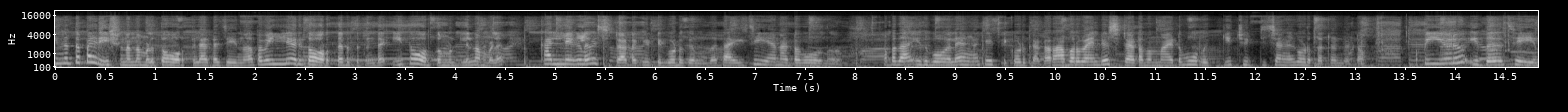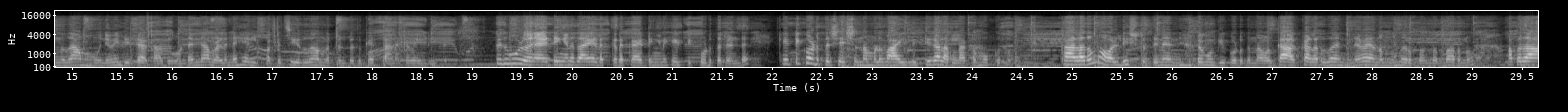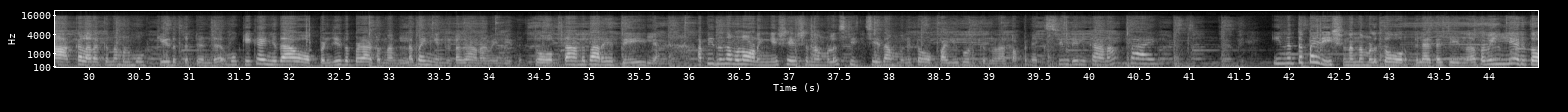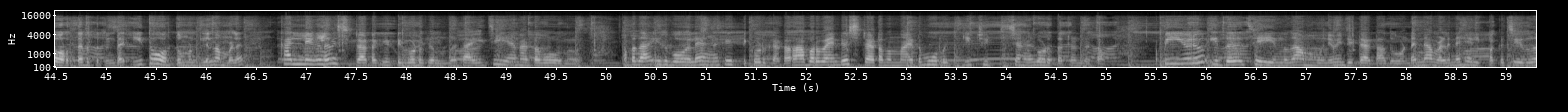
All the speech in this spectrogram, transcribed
ഇന്നത്തെ പരീക്ഷണം നമ്മൾ തോർത്തിലാട്ട ചെയ്യുന്നത്. അപ്പോൾ വലിയൊരു തോർത്ത് എടുത്തിട്ടുണ്ട്. ഈ തോർത്ത് മുണ്ടിൽ നമ്മൾ കല്ലുകൾ വെച്ചിട്ടാട്ടോ കെട്ടിക്കൊടുക്കുന്നത്. ഡൈ ചെയ്യാനാട്ടോ പോകുന്നത്. അപ്പോൾ ദാ ഇതുപോലെ അങ്ങ് കെട്ടി കൊടുക്കാട്ടോ റബ്ബർ ബാൻഡ് വെച്ചിട്ടാട്ടോ നന്നായിട്ട് മുറുക്കി ചുറ്റിച്ച് അങ്ങ് കൊടുത്തിട്ടുണ്ട് കേട്ടോ അപ്പോൾ ഈ ഒരു ഇത് ചെയ്യുന്നത് അമ്മുവിന് വേണ്ടിയിട്ടാട്ടോ. അതുകൊണ്ട് തന്നെ അവളെന്നെ ഹെൽപ്പൊക്കെ ചെയ്ത് തന്നിട്ടുണ്ട്. ഇത് കെട്ടാനൊക്കെ വേണ്ടിയിട്ട്. അപ്പോൾ ഇത് മുഴുവനായിട്ട് ഇങ്ങനെ ഇതാ ഇടക്കിടക്കായിട്ട് ഇങ്ങനെ കെട്ടിക്കൊടുത്തിട്ടുണ്ട്. കെട്ടിക്കൊടുത്ത കെട്ടി കൊടുത്ത ശേഷം നമ്മൾ വയലറ്റ് കളറിലാട്ടോ മുക്കുന്നു. കളറും അവളുടെ ഇഷ്ടത്തിന് തന്നെയായിട്ട് മുക്കി കൊടുക്കുന്നത് അവൾക്ക് ആ കളർ തന്നെ വേണമെന്ന് നിർബന്ധം പറഞ്ഞു. അപ്പോൾ അത് ആ കളറൊക്കെ നമ്മൾ മുക്കി എടുത്തിട്ടുണ്ട് മുക്കി കഴിഞ്ഞത് ആ ഓപ്പൺ ചെയ്തപ്പോഴാട്ടോ നല്ല ഭംഗിയുണ്ട് കാണാൻ വേണ്ടിയിട്ട്. തോർത്താന്ന് പറയത്തേ ഇല്ല അപ്പോൾ ഇത് നമ്മൾ ഉണങ്ങിയ ശേഷം നമ്മൾ സ്റ്റിച്ച് ചെയ്ത് അമ്മുന് ടോപ്പാക്കി കൊടുക്കുന്നതാട്ടോ. അപ്പോൾ നെക്സ്റ്റ് വീഡിയോയിൽ കാണാം. ബൈ ഇന്നത്തെ പരീക്ഷണം നമ്മൾ തോർത്തിലായിട്ടാണ് ചെയ്യുന്നത്. അപ്പോൾ വലിയൊരു തോർത്തെടുത്തിട്ടുണ്ട് ഈ തോർത്ത് മുണ്ടിൽ നമ്മൾ കല്ലുകൾ വെച്ചിട്ടാട്ടോ കെട്ടി കൊടുക്കുന്നത് ഡൈ ചെയ്യാനാട്ടോ പോകുന്നത്. അപ്പോൾ അതാ ഇതുപോലെ അങ്ങ് കെട്ടി കൊടുക്കാട്ടോ റബ്ബർ ബാൻഡ് വെച്ചിട്ടാട്ടോ നന്നായിട്ട് മുറുക്കി ചുറ്റിച്ച് അങ്ങ് കൊടുത്തിട്ടുണ്ട് കേട്ടോ അപ്പോൾ ഈ ഒരു ഇത് ചെയ്യുന്നത് അമ്മുവിന് വേണ്ടിയിട്ടാട്ടോ അതുകൊണ്ട് തന്നെ അവളെന്നെ ഹെൽപ്പൊക്കെ ചെയ്ത്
